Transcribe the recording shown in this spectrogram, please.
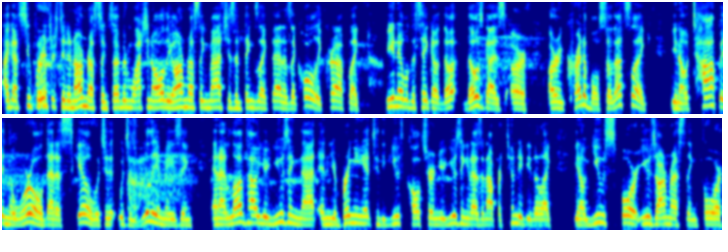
I got super interested in arm wrestling. So I've been watching all the arm wrestling matches and things like that. I was like, holy crap! Like being able to take out th- those guys are are incredible. So that's like you know top in the world at a skill, which is which is really amazing and i love how you're using that and you're bringing it to the youth culture and you're using it as an opportunity to like you know use sport use arm wrestling for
